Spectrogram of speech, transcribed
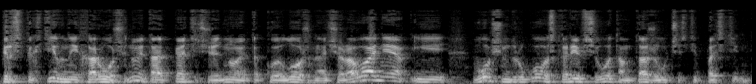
перспективный и хороший. Ну, это опять очередное такое ложное очарование, и, в общем, другого, скорее всего, там та же участь и постигнет.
